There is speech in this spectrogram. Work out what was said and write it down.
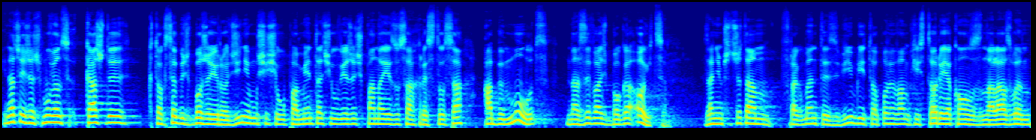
Inaczej rzecz mówiąc, każdy, kto chce być w Bożej rodzinie, musi się upamiętać i uwierzyć w Pana Jezusa Chrystusa, aby móc nazywać Boga Ojcem. Zanim przeczytam fragmenty z Biblii, to opowiem Wam historię, jaką znalazłem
